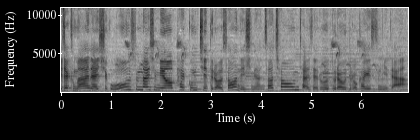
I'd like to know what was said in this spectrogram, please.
이제 그만하시고 숨 마시며 팔꿈치 들어서 내쉬면서 처음 자세로 돌아오도록 하겠습니다.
